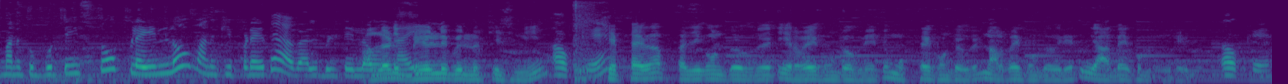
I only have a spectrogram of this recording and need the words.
మనకు బుటీస్తో ప్లెయిన్లో మనకి ఇప్పుడైతే అవైలబిలిటీలో ఆల్రెడీ బిల్లు వచ్చేసినాయి. ఓకే. చెప్పాగా పది కొంటే ఒక రేటు ఇరవై కొంటే ఒక రేటు ముప్పై కొంటే ఒక రేటు నలభై కొంటే ఒక రేటు యాభై కొంటే ఒక రేటు. ఓకే.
